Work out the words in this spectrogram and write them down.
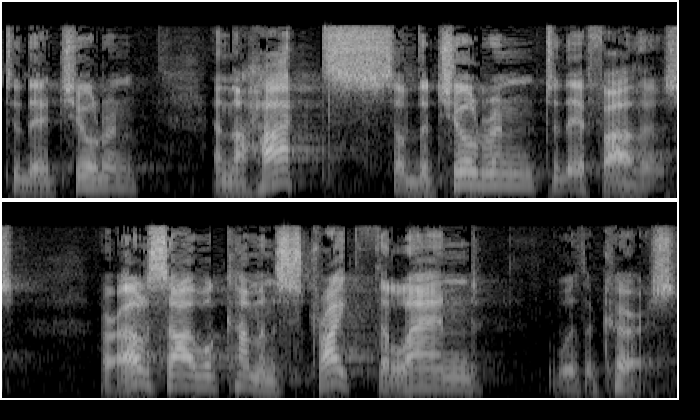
to their children and the hearts of the children to their fathers, or else I will come and strike the land with a curse.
